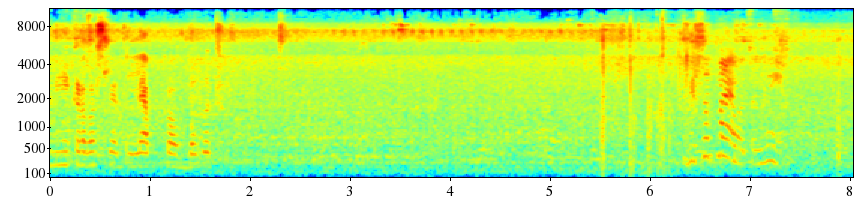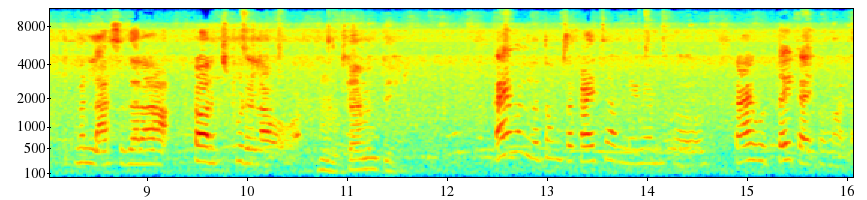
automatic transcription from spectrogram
आणि इकडे बसले तर लॅपटॉप बघत. दिसत नाही होत नाही म्हणलं असं जरा टॉर्च पुढे लावावा. काय म्हणते? काय म्हणलं तुमचं? काय चाललंय नेमकं? काय होतंय काय तुम्हाला?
